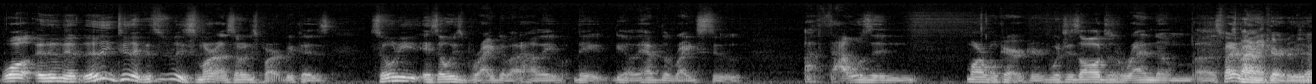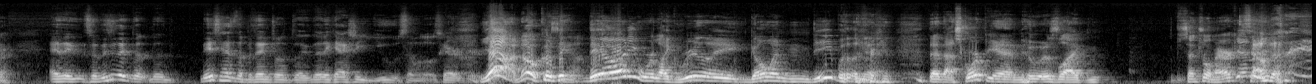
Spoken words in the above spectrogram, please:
Well, and then the, the thing too, like this is really smart on Sony's part because Sony has always bragged about how they they you know they have the rights to a thousand Marvel characters, which is all just random uh, Spider-Man, Spider-Man characters, yeah. And they, so this is like the, the this has the potential to, like, that they can actually use some of those characters. Yeah, no, because they, Yeah. they already were like really going deep with. Yeah. that that scorpion who was like Central American.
